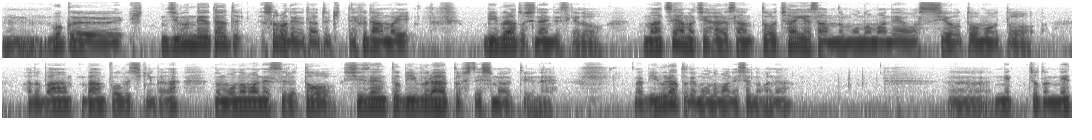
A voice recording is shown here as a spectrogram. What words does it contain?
うん、僕自分で歌うとソロで歌う時って普段あんまりビブラートしないんですけど松山千春さんとチャゲさんのモノマネをしようと思うとあとバンバンプ・オブ・チキンかな？のモノマネすると自然とビブラートしてしまうっていうね、まあ、ビブラートでモノマネしてんのかな？うんね、ちょっとねっ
